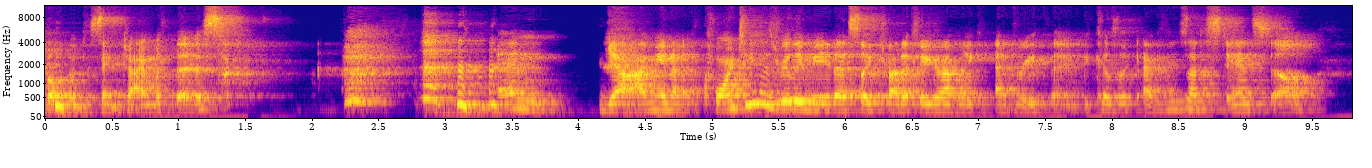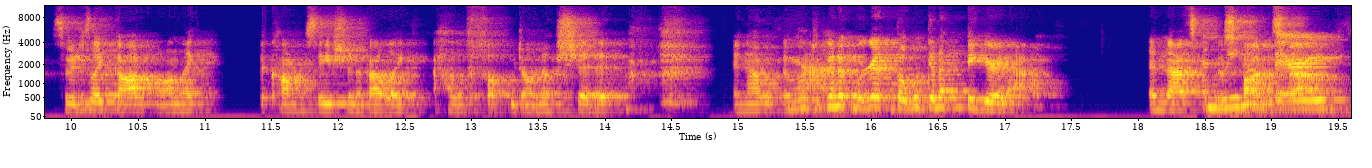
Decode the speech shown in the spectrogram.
both at the same time with this. And yeah, I mean, quarantine has really made us like try to figure out like everything because like everything's at a standstill. So we just like got on like the conversation about like how the fuck we don't know shit, and now and we're gonna we're gonna but we're gonna figure it out, and that's what and this we pod have is very about.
